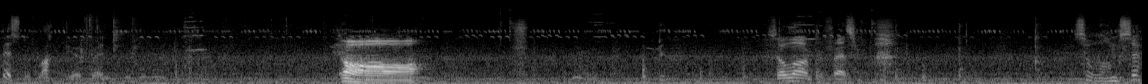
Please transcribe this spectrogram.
Best of luck, dear friend. Aww. So long, Professor. So long, sir.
